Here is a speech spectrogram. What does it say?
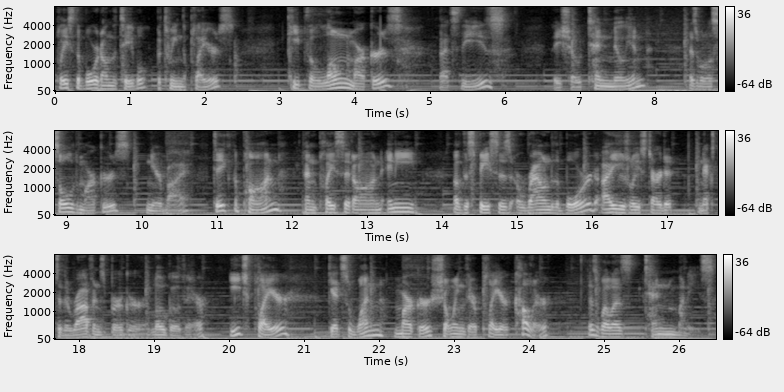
place the board on the table between the players. Keep the loan markers, that's these, they show 10 million, as well as sold markers nearby. Take the pawn and place it on any of the spaces around the board. I usually start it next to the Ravensburger logo there. Each player gets one marker showing their player color, as well as 10 monies.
